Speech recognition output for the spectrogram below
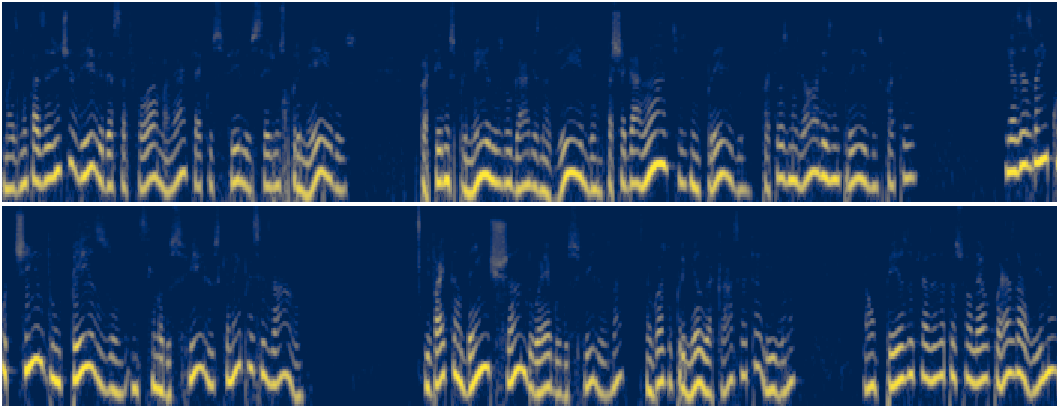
Mas muitas vezes a gente vive dessa forma, né? Quer que os filhos sejam os primeiros, para terem os primeiros lugares na vida, para chegar antes no emprego, para ter os melhores empregos, para ter e às vezes vai incutindo um peso em cima dos filhos que nem precisava. E vai também inchando o ego dos filhos, né? Esse negócio do primeiro da classe é terrível, né? É um peso que às vezes a pessoa leva pro resto da vida,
